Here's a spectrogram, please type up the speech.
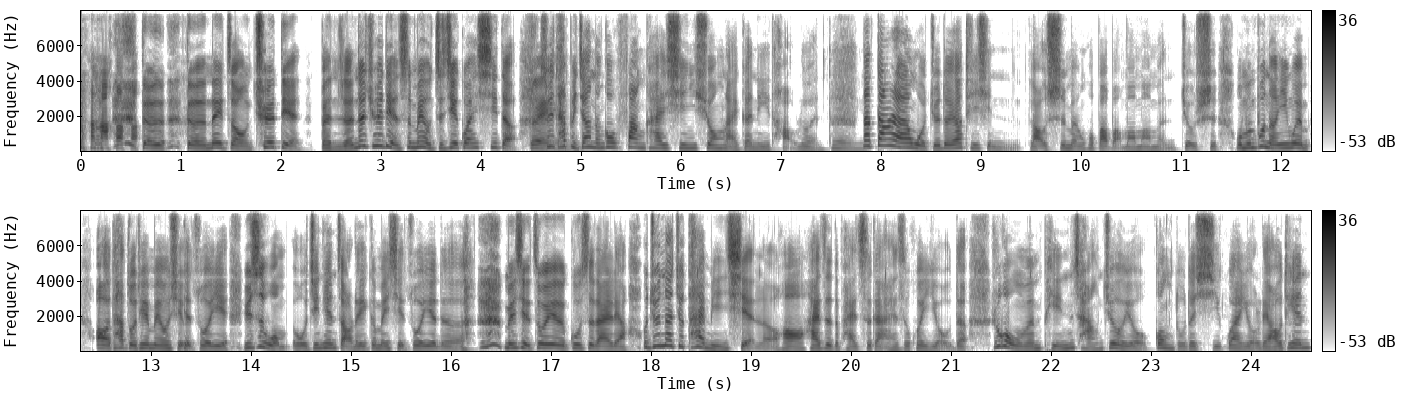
的的那种缺点，本人的缺点是没有直接关系的，所以他比较能够放开心胸来跟你讨论。对。那当然，我觉得要提醒老师们或爸爸妈妈们，就是我们不能因为哦他昨天没有写作业，于是我我今天找了一个没写作业的 没写作业的故事来聊，我觉得那就太明显了哈，孩子的排斥感还是会有的。如果我们平常就有共读的习惯，有聊天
